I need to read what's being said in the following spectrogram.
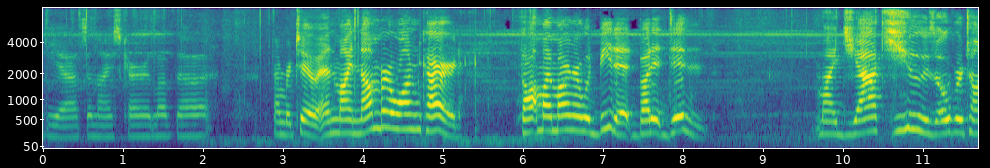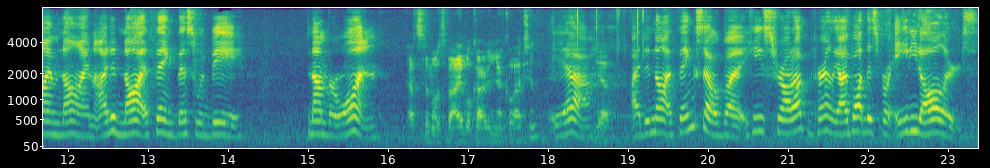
Yeah, it's a nice card. Love that. Number two. And my number one card. Thought my Marner would beat it, but it didn't. My Jack Hughes overtime nine. I did not think this would be number one. That's the most valuable card in your collection. Yeah. Yeah. I did not think so, but he's shot up. Apparently, I bought this for eighty dollars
